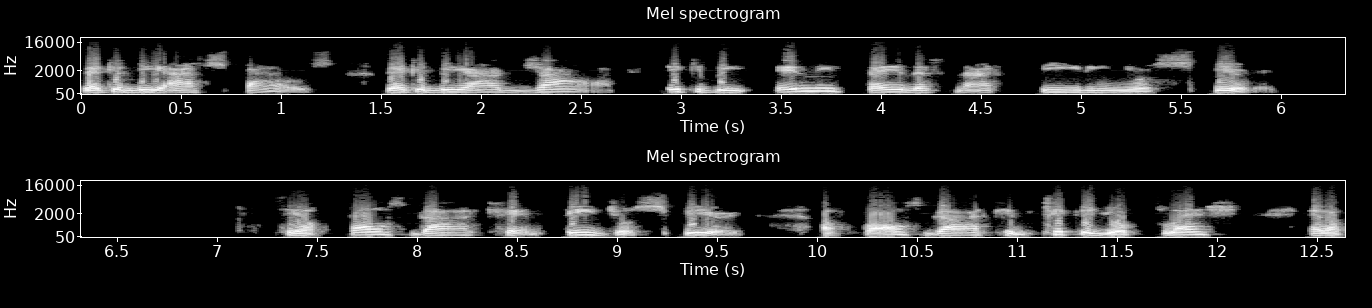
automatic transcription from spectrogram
That could be our spouse. That could be our job. It could be anything that's not feeding your spirit. See, a false God can't feed your spirit. A false God can tickle your flesh, and a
